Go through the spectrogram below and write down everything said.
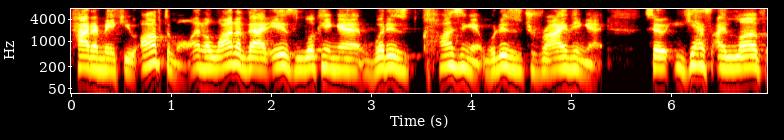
how to make you optimal. And a lot of that is looking at what is causing it, what is driving it. So yes, I love.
